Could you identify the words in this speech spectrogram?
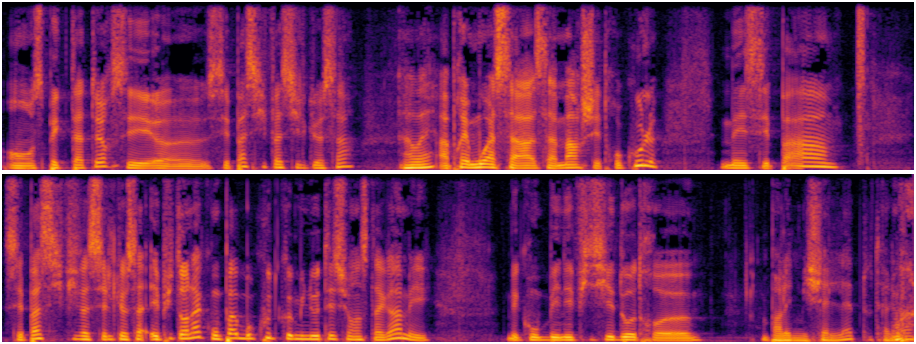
en spectateur, c'est euh, c'est pas si facile que ça. Ah ouais? Après moi ça ça marche, c'est trop cool, mais c'est pas c'est pas si facile que ça. Et puis t'en as qui ont pas beaucoup de communautés sur Instagram et mais qui ont bénéficié d'autres euh, On parlait de Michel Leb tout à l'heure.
